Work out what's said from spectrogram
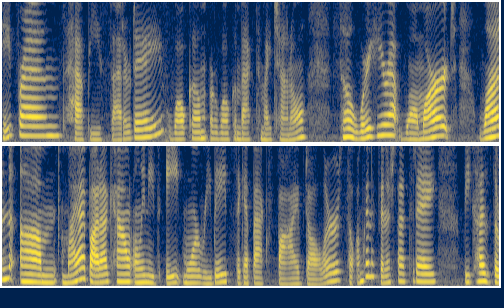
Hey friends, happy Saturday. Welcome or welcome back to my channel. So we're here at Walmart. One, um, my Ibotta account only needs eight more rebates to get back $5. So I'm to finish that today because the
